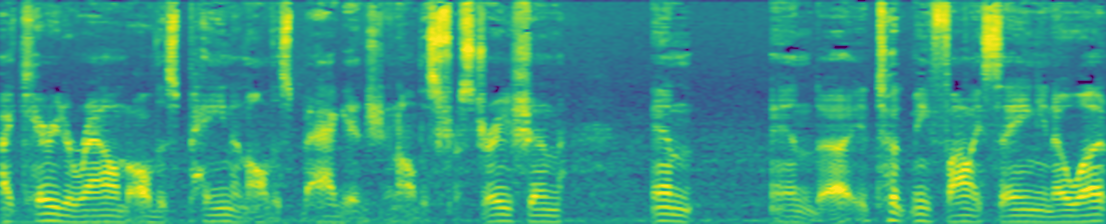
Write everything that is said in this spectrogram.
I carried around all this pain and all this baggage and all this frustration, and and uh, it took me finally saying, you know what,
